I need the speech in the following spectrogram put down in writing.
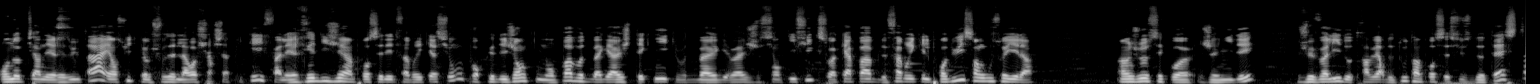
on obtient des résultats et ensuite, comme je faisais de la recherche appliquée, il fallait rédiger un procédé de fabrication pour que des gens qui n'ont pas votre bagage technique, votre bagage scientifique, soient capables de fabriquer le produit sans que vous soyez là. Un jeu, c'est quoi? J'ai une idée, je valide au travers de tout un processus de test.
